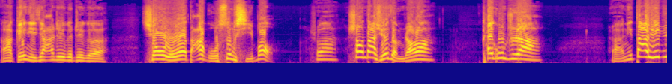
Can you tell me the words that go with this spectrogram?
啊，给你家这个这个敲锣打鼓送喜报，是吧？上大学怎么着了？开工资啊？啊，你大学毕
